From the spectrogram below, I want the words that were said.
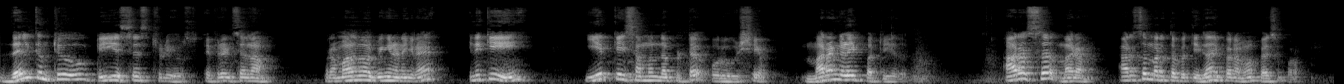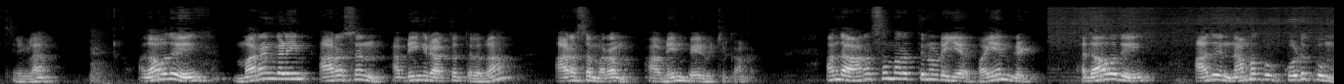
Welcome to TSS studios friends எல்லாம் பிரமாதமாக இருப்பீங்கன்னு நினைக்கிறேன். இன்றைக்கி இயற்கை சம்பந்தப்பட்ட ஒரு விஷயம். மரங்களை பற்றியது. அரச மரம். அரச மரத்தை பற்றி தான் இப்போ நம்ம பேச போகிறோம் சரிங்களா? அதாவது மரங்களின் அரசன் அப்படிங்கிற அர்த்தத்தில் தான் அரச மரம் அப்படின்னு பேர் வச்சுருக்காங்க. அந்த அரச மரத்தினுடைய பயன்கள் அதாவது அது நமக்கு கொடுக்கும்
